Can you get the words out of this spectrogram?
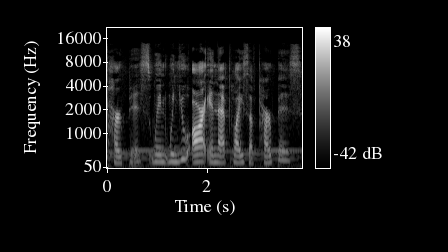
purpose. When when you are in that place of purpose,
